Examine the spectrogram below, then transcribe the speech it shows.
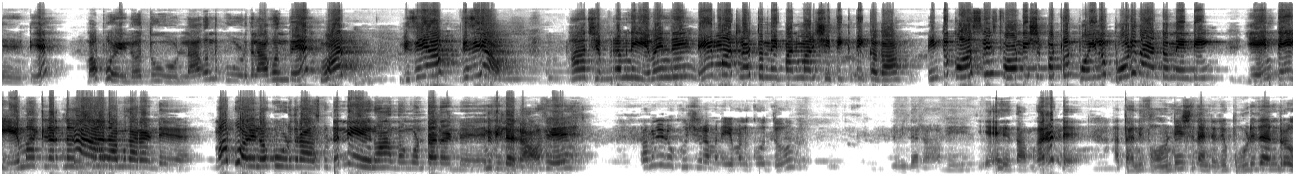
ఏంటి? మా పొయ్యిలో దూడులాగా ఉంది బూడిదలాగా ఉంది వాట్ విజయ? విజయ? ఆ చెప్పు రమణి ఏమైంది? ఏం మాట్లాడుతుంది పని మనిషి తిక్ తిక్కగా ఇంత కాస్ట్లీ ఫౌండేషన్ పట్టుకొని పొయ్యిలో బూడిద అంటుంది ఏంటి ఏంటి ఏం మాట్లాడుతున్నావు? అమ్మగారండి మా పొయ్యిలో బూడిద రాసుకుంటే నేను అందంగా ఉంటానండి. నువ్వు ఇలా రావే. రమణి నువ్వు కూర్చో రమణి ఏమనుకోవద్దు. నువ్వు ఇలా రావే. ఏ అమ్మగారండి ఆ దాన్ని ఫౌండేషన్ అంటే రేపు బూడిదనరు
